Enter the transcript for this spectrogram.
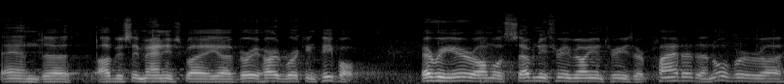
and uh, obviously managed by uh, very hardworking people. Every year, almost 73 million trees are planted, and over uh,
